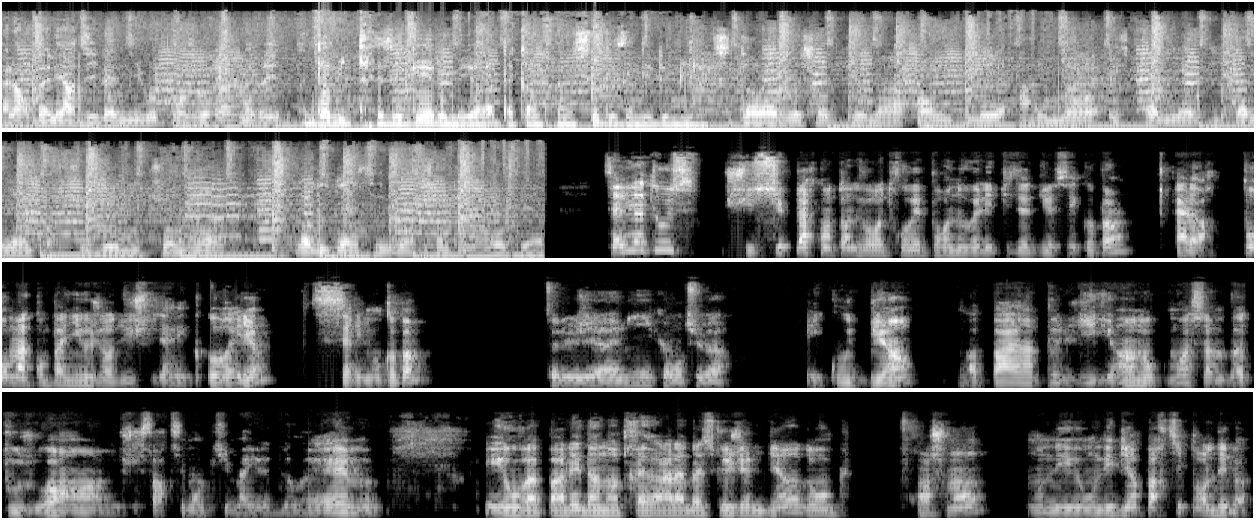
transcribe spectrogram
alors Balerdi, il a le niveau pour jouer au Real Madrid. David Trezeguet est le meilleur attaquant français des années 2000. Si t'enlèves le championnat anglais, allemand, espagnol, italien, portugais, lituanien, la Ligue 1, c'est le meilleur championnat européen. Salut à tous, je suis super content de vous retrouver pour un nouvel épisode du EC Copain. Alors, pour m'accompagner aujourd'hui, je suis avec Aurélien. Salut mon copain. Salut Jérémy, comment tu vas? Écoute bien, on va parler un peu de Ligue 1, donc moi ça me va toujours. Hein. J'ai sorti mon petit maillot de l'OM. Et on va parler d'un entraîneur à la base que j'aime bien. Donc, franchement, on est, on est bien parti pour le débat.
